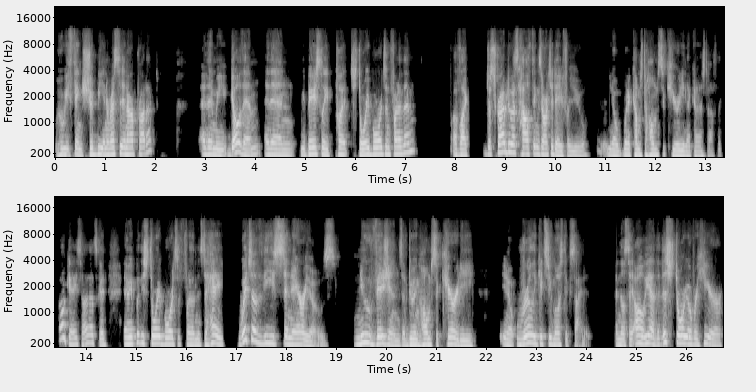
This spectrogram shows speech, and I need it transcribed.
who we think should be interested in our product. And then we go them and then we basically put storyboards in front of them of like, describe to us how things are today for you, you know, when it comes to home security and that kind of stuff. Like, okay, so that's good. And we put these storyboards for them and say, hey, which of these scenarios, new visions of doing home security, you know, really gets you most excited? And they'll say, oh, yeah, this story over here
